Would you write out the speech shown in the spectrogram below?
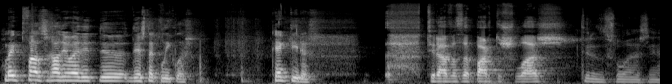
Como é que tu fazes radio edit de, desta Cliclas? Quem é que tiras? Tiravas a parte dos solares. Tiras o solagem.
